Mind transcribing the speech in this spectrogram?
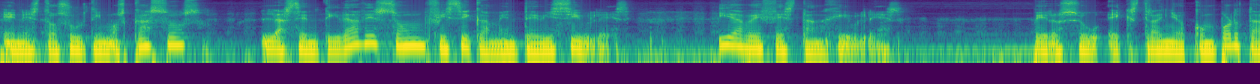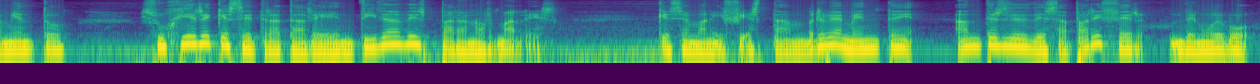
En estos últimos casos, las entidades son físicamente visibles y a veces tangibles, pero su extraño comportamiento sugiere que se trata de entidades paranormales que se manifiestan brevemente antes de desaparecer de nuevo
